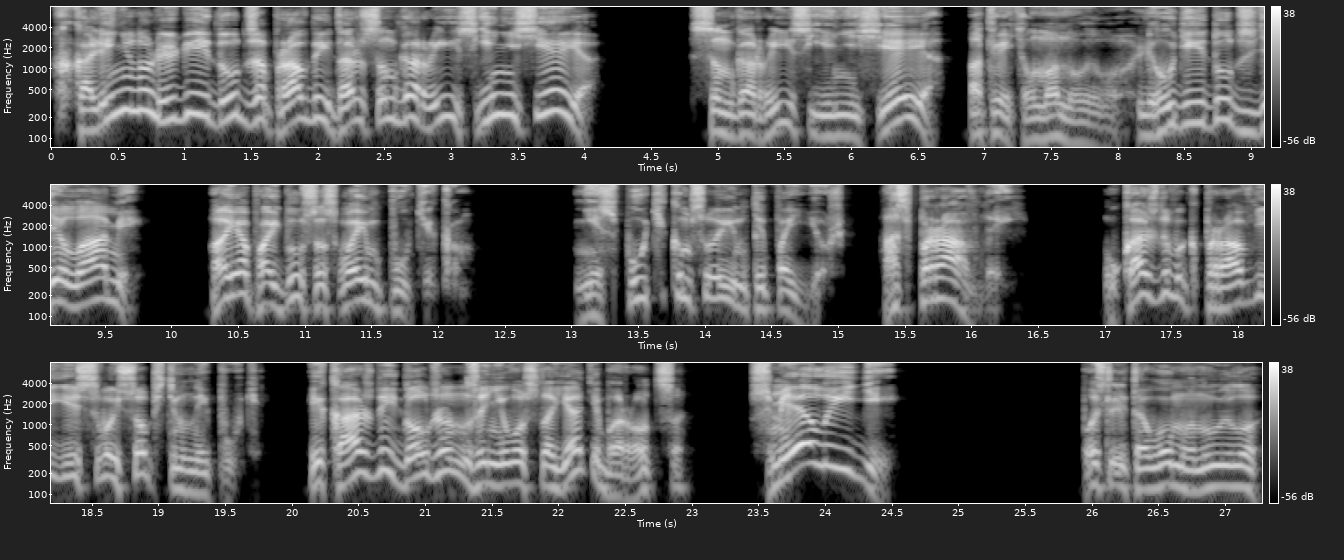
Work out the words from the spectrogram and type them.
К Калинину люди идут за правдой даже с Ангары, с Енисея, с Ангары, с Енисея, — ответил Мануилу, — люди идут с делами, а я пойду со своим путиком. Не с путиком своим ты пойдешь, а с правдой. У каждого к правде есть свой собственный путь, и каждый должен за него стоять и бороться. Смело иди!» После того Мануило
